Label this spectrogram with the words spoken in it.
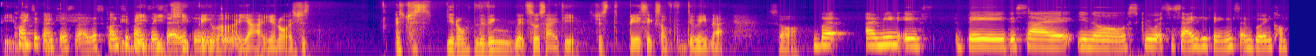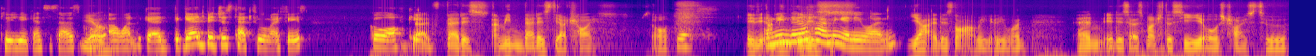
be, be- be- Consequences, lah. There's consequences be everything. keeping do. Yeah, you know, it's just it's just you know living with society. Just basics of doing that. So But I mean, if they decide, you know, screw what society thinks, I'm going completely against the status quo. Yeah. I want to get the get bitches tattoo on my face. Go off, kid. that that is, I mean, that is their choice. So yes. it, I, mean, they're not is- harming anyone. Yeah, it is not harming anyone, and it is as much the CEO's choice to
